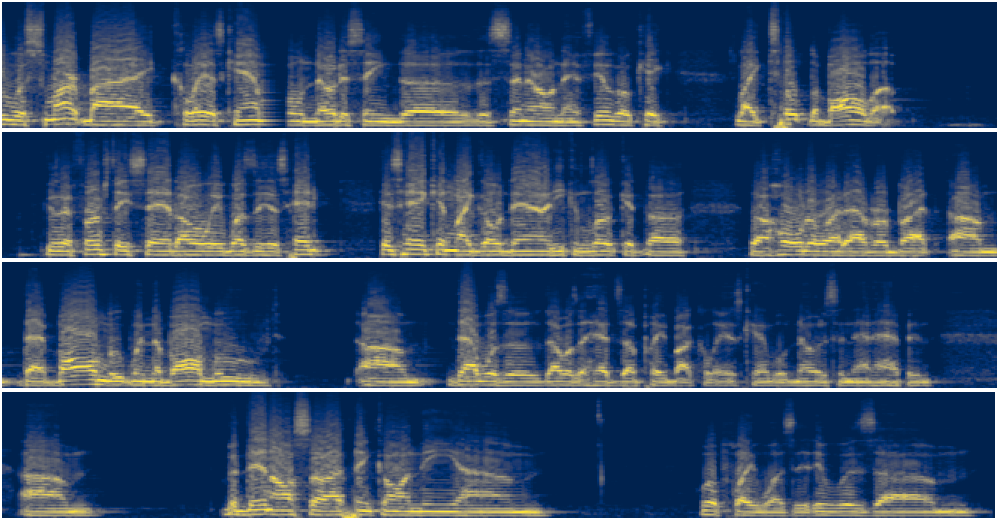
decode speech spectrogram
it was smart by Calais Campbell noticing the the center on that field goal kick, like tilt the ball up. Because at first they said, oh, it wasn't his head. His head can like go down and he can look at the the holder or whatever. But um, that ball move when the ball moved, um, that was a that was a heads up play by Calais Campbell noticing that happen. Um, but then also I think on the um, what play was it? It was um,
